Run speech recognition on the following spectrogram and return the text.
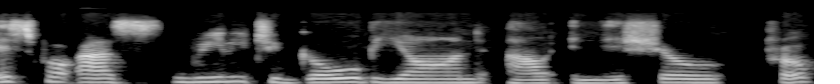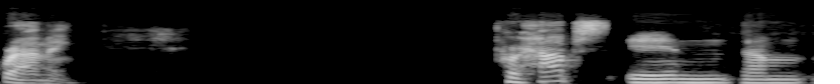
is for us really to go beyond our initial programming. Perhaps in, um,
